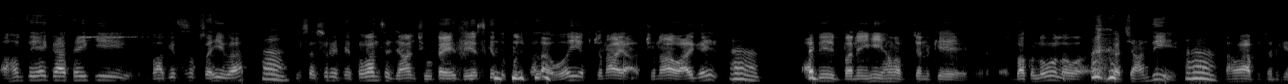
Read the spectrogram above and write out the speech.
हम तो यही कहते हैं कि बाकी तो सब सही बा हाँ। ससुरे नेतवन से जान छूटे है देश के तो कुछ भला हुआ ये अब चुनाव चुनाव आ गए। हाँ। अभी बने ही हम अपन के बकलोल और चांदी। हाँ। अपन के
